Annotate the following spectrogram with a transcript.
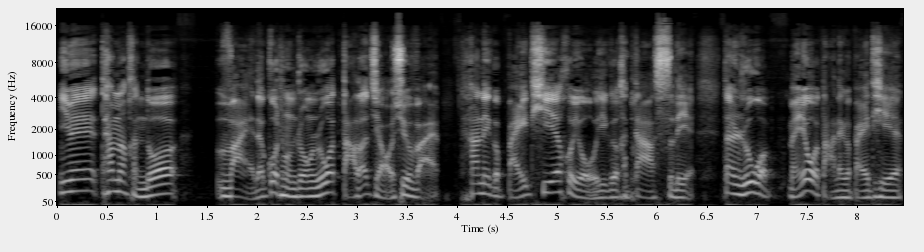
因为他们很多崴的过程中，如果打了脚去崴，它那个白贴会有一个很大撕裂；但如果没有打那个白贴，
